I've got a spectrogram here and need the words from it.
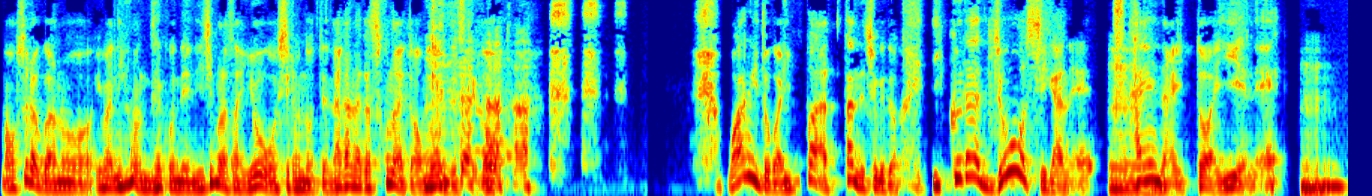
まあおそらくあの、今日本全国で西村さん擁護してるのってなかなか少ないとは思うんですけど、悪いとこはいっぱいあったんでしょうけど、いくら上司がね、使えないとはいえね、うん。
